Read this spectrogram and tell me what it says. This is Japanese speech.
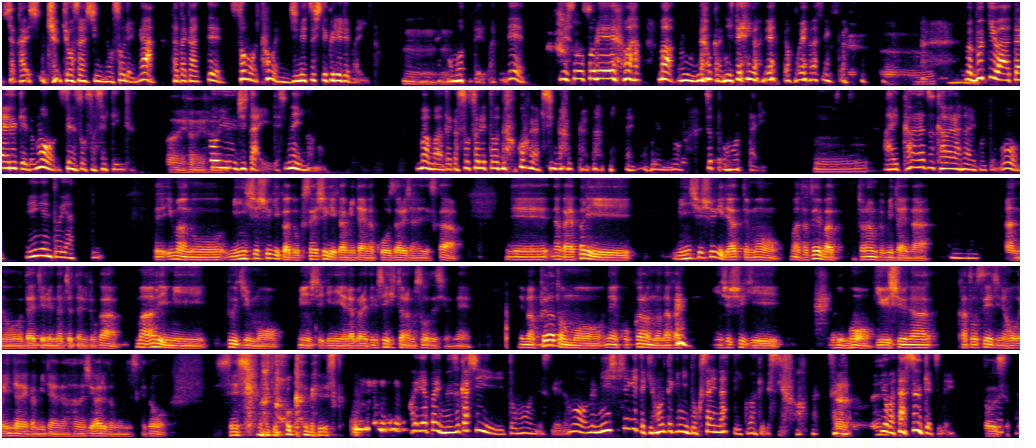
社会共産主義のソ連が戦って、そもともに自滅してくれればいいと思ってるわけで、で、そう、それは、まあ、うん、なんか似てるよねって思いませんか？まあ、武器は与えるけども、戦争させている。はいはいはい、そういう事態ですね、今も。まあまあ、だからそ、それとどこが違うかな、みたいなふうにも、ちょっと思ったり。相変わらず変わらないことを延々とやってで今あの、民主主義か独裁主義かみたいな構図あるじゃないですか。で、なんかやっぱり民主主義であっても、まあ、例えばトランプみたいな、うん、あの大統領になっちゃったりとか、まあ、ある意味、プーチンも民主的に選ばれてるし、ヒトラーもそうですよね。でまあ、プラトンもね、国家論の中に民主主義よりも優秀な加藤政治の方がいいんじゃないかみたいな話があると思うんですけど、先生はどうお考えですか？これやっぱり難しいと思うんですけれども、民主主義って基本的に独裁になっていくわけですよ。なるほどね、要は多数決で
